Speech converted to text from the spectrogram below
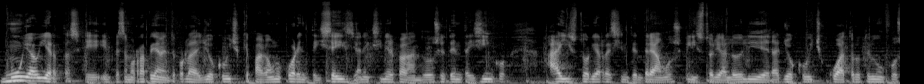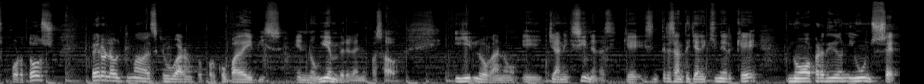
muy abiertas. Eh, empecemos rápidamente por la de Djokovic, que paga 1.46, Yannick Sinner pagando 2.75. Hay historia reciente entre ambos. El historial lo lidera Djokovic, cuatro triunfos por dos, pero la última vez que jugaron fue por Copa Davis en noviembre del año pasado y lo ganó eh, Yannick Sinner. Así que es interesante Yannick Sinner que no ha perdido ni un set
